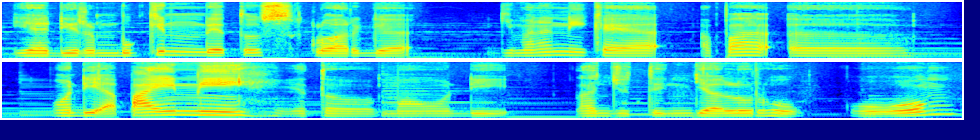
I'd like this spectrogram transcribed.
ya dirembukin deh terus keluarga. Gimana nih kayak apa eh, mau diapain nih gitu. Mau dilanjutin jalur hukum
